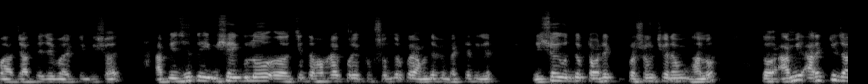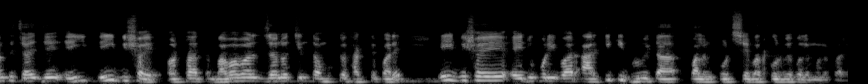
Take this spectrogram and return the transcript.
বা জানতে চাইব আরেকটি বিষয়। আপনি যেহেতু এই বিষয়গুলো চিন্তা ভাবনা করে খুব সুন্দর করে আমাদেরকে ব্যাখ্যা দিলেন, নিশ্চয়ই উদ্যোগটা অনেক প্রশংসনীয় এবং ভালো। তো আমি আরেকটু জানতে চাই যে এই এই বিষয়ে অর্থাৎ বাবা মার যেন চিন্তা মুক্ত থাকতে পারে, এই বিষয়ে এইটু পরিবার আর কি কি ভূমিকা পালন করছে বা করবে বলে মনে করে?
